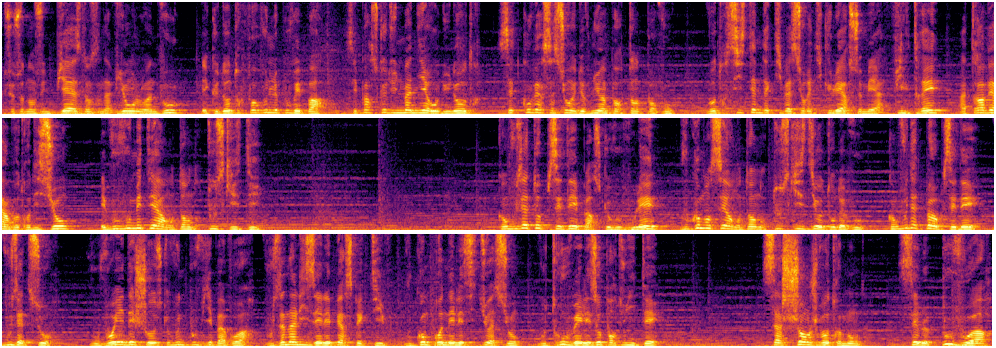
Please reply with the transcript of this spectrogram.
que ce soit dans une pièce, dans un avion, loin de vous, et que d'autres fois vous ne le pouvez pas? C'est parce que d'une manière ou d'une autre, cette conversation est devenue importante pour vous. Votre système d'activation réticulaire se met à filtrer à travers votre audition, et vous vous mettez à entendre tout ce qui se dit. Quand vous êtes obsédé par ce que vous voulez, vous commencez à entendre tout ce qui se dit autour de vous. Quand vous n'êtes pas obsédé, vous êtes sourd. Vous voyez des choses que vous ne pouviez pas voir. Vous analysez les perspectives, vous comprenez les situations, vous trouvez les opportunités. Ça change votre monde. C'est le pouvoir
